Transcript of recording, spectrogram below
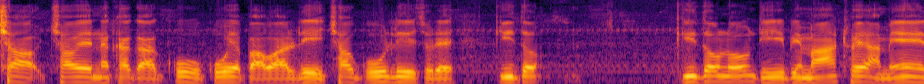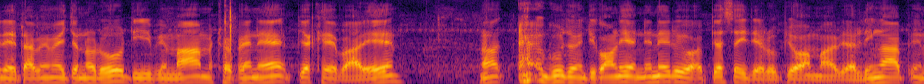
6 6ရဲ့နှစ်ခက်က9 9ရဲ့ပါဝါ4 6 9 4ဆိုတဲ့ကီးတော့ကီးသုံးလုံးဒီအပြင်မှာထွက်ရမယ်တဲ့ဒါပေမဲ့ကျွန်တော်တို့ဒီအပြင်မှာမထွက်ဖ ೇನೆ ပြက်ခဲ့ပါတယ်နော်အခုဆိုရင်ဒီကောင်လေးကနည်းနည်းလေးတော့အပြက်စိတ်တယ်လို့ပြောရမှာဗျ၄၅ပင်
